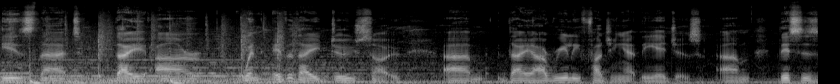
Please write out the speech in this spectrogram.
is that they are, whenever they do so, um, they are really fudging at the edges. Um, this is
